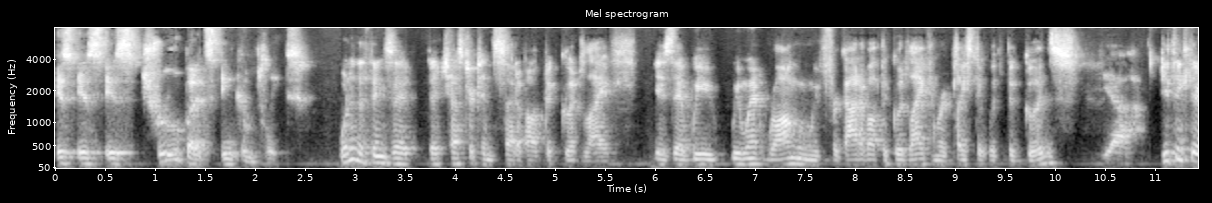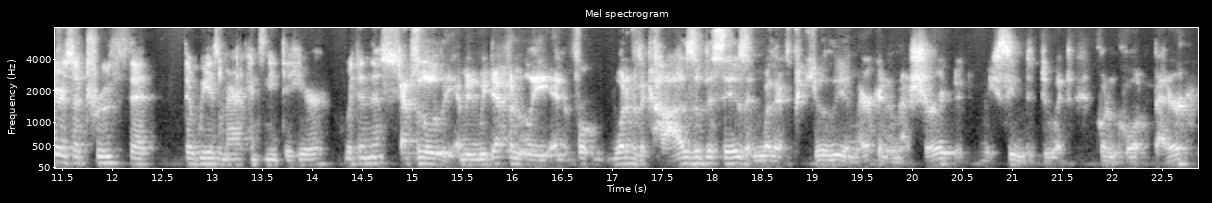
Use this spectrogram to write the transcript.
is is is true, but it's incomplete. One of the things that, that Chesterton said about the good life is that we, we went wrong when we forgot about the good life and replaced it with the goods. Yeah. Do you think there's a truth that that we as Americans need to hear within this? Absolutely. I mean, we definitely, and for whatever the cause of this is, and whether it's peculiarly American, I'm not sure. We seem to do it, quote unquote, better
